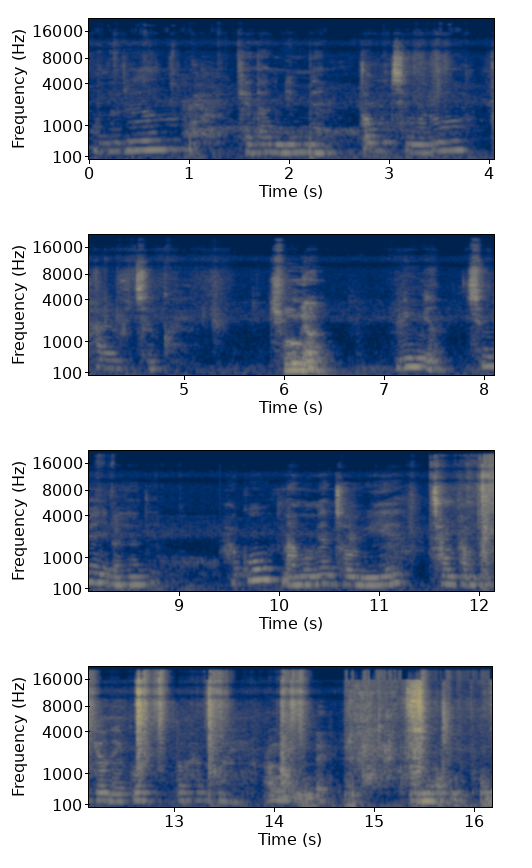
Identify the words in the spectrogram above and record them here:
오늘은 계단 밑면 떠붙임으로 타일 붙일 거예요. 측면. 밑면, 측면이라 해야 돼? 하고 남으면 저 위에 장판 벗겨내고 또 할 거예요. 안 나오는데. 안 나오는 돈.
